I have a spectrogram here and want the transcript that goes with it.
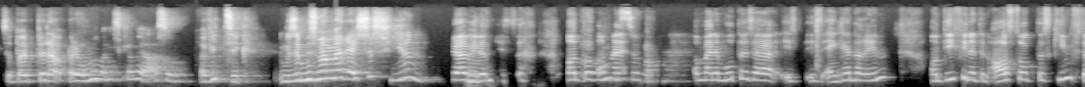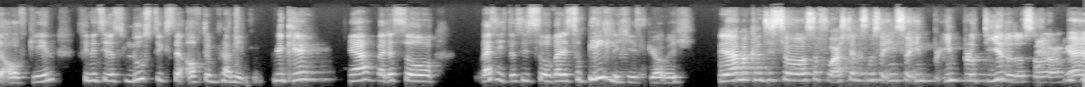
So bei, bei, der, bei der Oma war das, glaube ich, auch so. War witzig. Muss, muss man mal recherchieren ja, wie das ist. Und, und, meine, und meine, Mutter ist ja ist, ist, Engländerin und die findet den Ausdruck, dass Gimpfte aufgehen, findet sie das Lustigste auf dem Planeten. Wirklich? Ja, weil das so, weiß nicht, das ist so, weil es so bildlich ist, glaube ich. Ja, man kann sich so, so vorstellen, dass man so, in, so implodiert oder so. Ja, ja.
